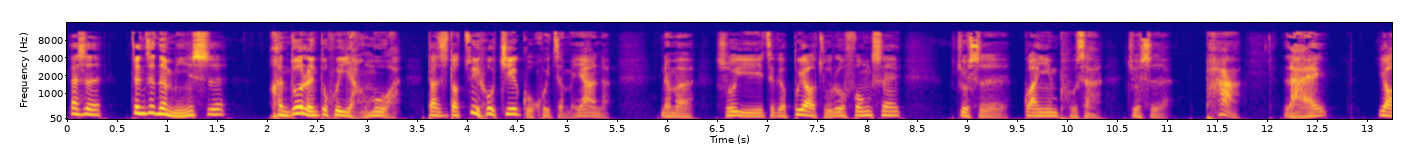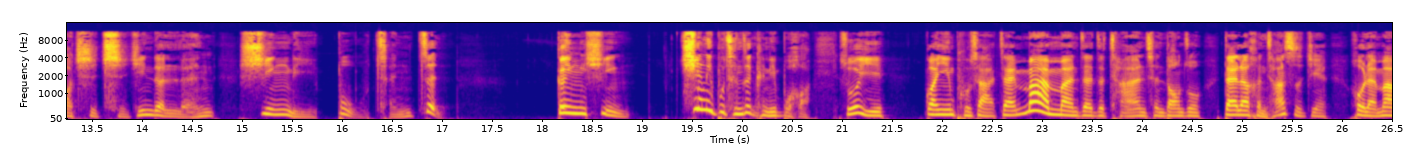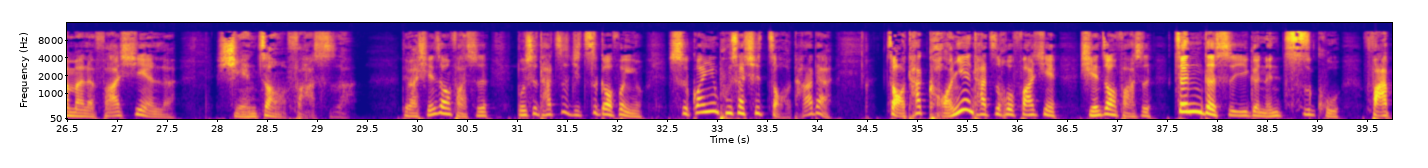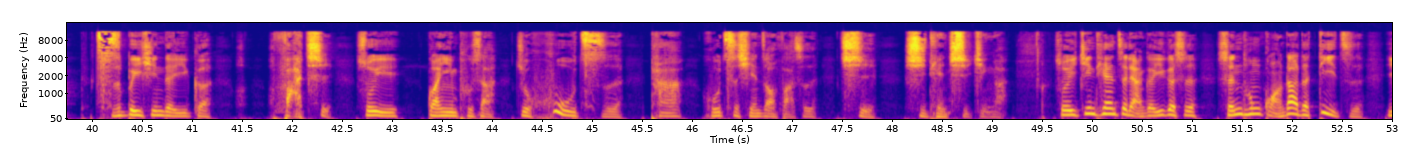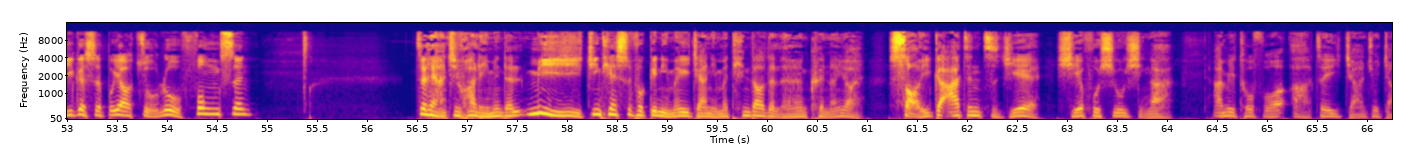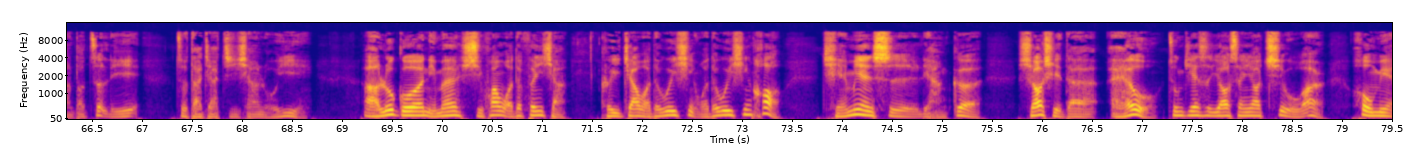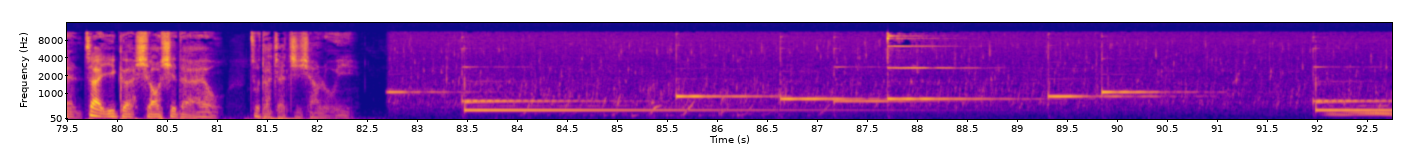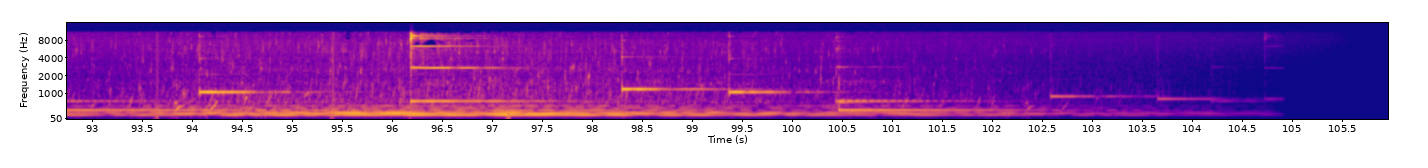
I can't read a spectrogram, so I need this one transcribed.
但是真正的名师，很多人都会仰慕啊，但是到最后结果会怎么样呢？那么，所以这个不要走入风声，就是观音菩萨，就是怕来要去取经的人心里不成正，根性心里不纯正肯定不好。所以观音菩萨在慢慢在这长安城当中待了很长时间，后来慢慢的发现了玄奘法师啊，对吧？玄奘法师不是他自己自告奋勇，是观音菩萨去找他的。找他考验他之后，发现玄奘法师真的是一个能吃苦、发慈悲心的一个法器，所以观音菩萨就护持他，护持玄奘法师去西天取经啊。所以今天这两个，一个是神通广大的弟子，一个是不要走漏风声。这两句话里面的密意，今天师傅跟你们一讲，你们听到的人可能要少一个阿僧子杰邪佛修行啊。阿弥陀佛啊！这一讲就讲到这里，祝大家吉祥如意啊！如果你们喜欢我的分享，可以加我的微信，我的微信号前面是两个小写的 L，中间是幺三幺七五二，后面再一个小写的 L。祝大家吉祥如意。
